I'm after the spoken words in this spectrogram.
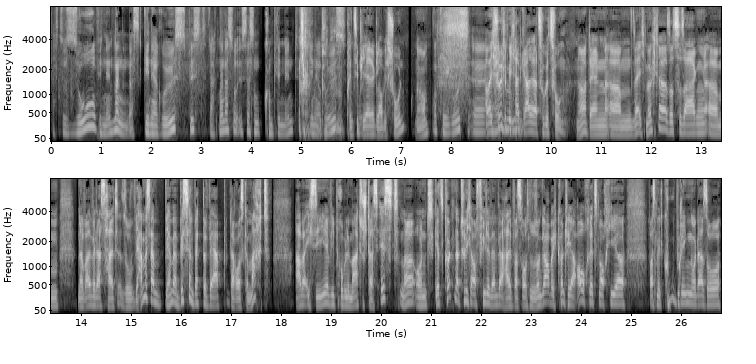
Dass du so, wie nennt man das, generös bist, sagt man das so? Ist das ein Kompliment? Generös? Prinzipiell glaube ich schon. Ne? Okay, gut. Äh, Aber ich fühlte mich halt gerade dazu gezwungen, ne? denn ähm, ne, ich möchte sozusagen, ähm, na, weil wir das halt so, wir haben es ja, wir haben ja ein bisschen Wettbewerb daraus gemacht. Aber ich sehe, wie problematisch das ist. Ne? Und jetzt könnten natürlich auch viele, wenn wir halt was rausnehmen, sagen, ja, aber ich könnte ja auch jetzt noch hier was mit Kuh bringen oder so.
